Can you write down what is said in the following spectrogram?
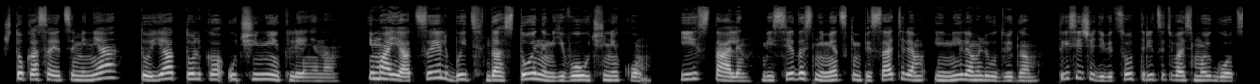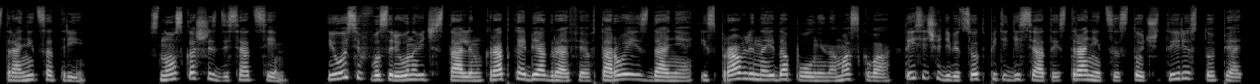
Что касается меня, то я только ученик Ленина. И моя цель – быть достойным его учеником. И Сталин. Беседа с немецким писателем Эмилем Людвигом. 1938 год. Страница 3. Сноска 67. Иосиф Виссарионович Сталин. Краткая биография. Второе издание. Исправлено и дополнено. Москва. 1950. Страницы 104-105.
